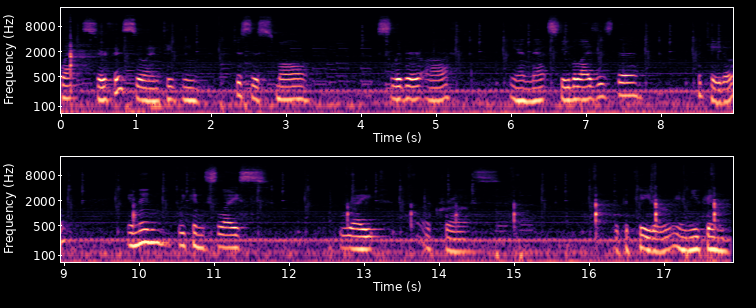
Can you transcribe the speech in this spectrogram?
flat surface. So I'm taking just a small sliver off and that stabilizes the potato. And then we can slice right across the potato and you can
